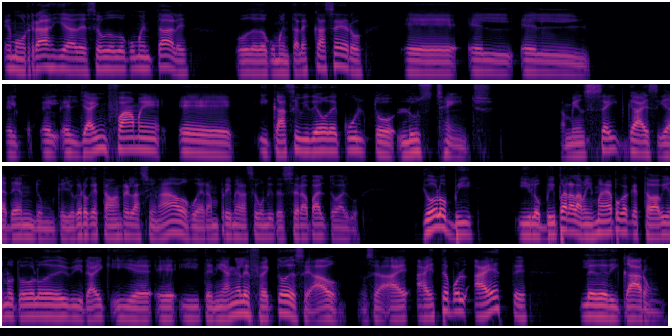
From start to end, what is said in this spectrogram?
hemorragia de pseudo documentales o de documentales caseros, eh, el, el, el, ya infame eh, y casi video de culto Loose Change. También Sate Guys y Addendum, que yo creo que estaban relacionados o eran primera, segunda y tercera parte o algo. Yo los vi y los vi para la misma época que estaba viendo todo lo de David Icke y, eh, eh, tenían el efecto deseado. O sea, a, a, este, a este le dedicaron.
